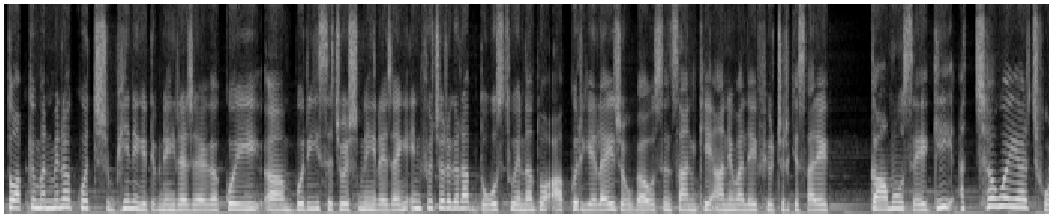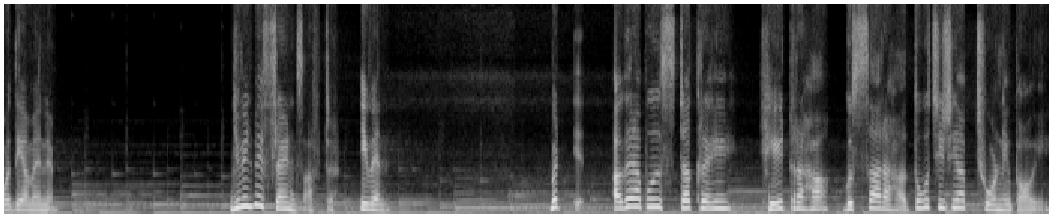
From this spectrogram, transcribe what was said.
तो आपके मन में ना कुछ भी नेगेटिव नहीं रह जाएगा कोई आ, बुरी सिचुएशन नहीं रह जाएगी। इन फ्यूचर अगर आप दोस्त हुए ना तो आपको रियलाइज़ होगा उस इंसान के आने वाले फ्यूचर के सारे कामों से कि अच्छा हुआ यार छोड़ दिया मैंने। You will be friends after even but अगर आप वो स्टक रहे हेट रहा, गुस्सा रहा तो वो चीज़ें आप छोड़ नहीं पाओगे।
